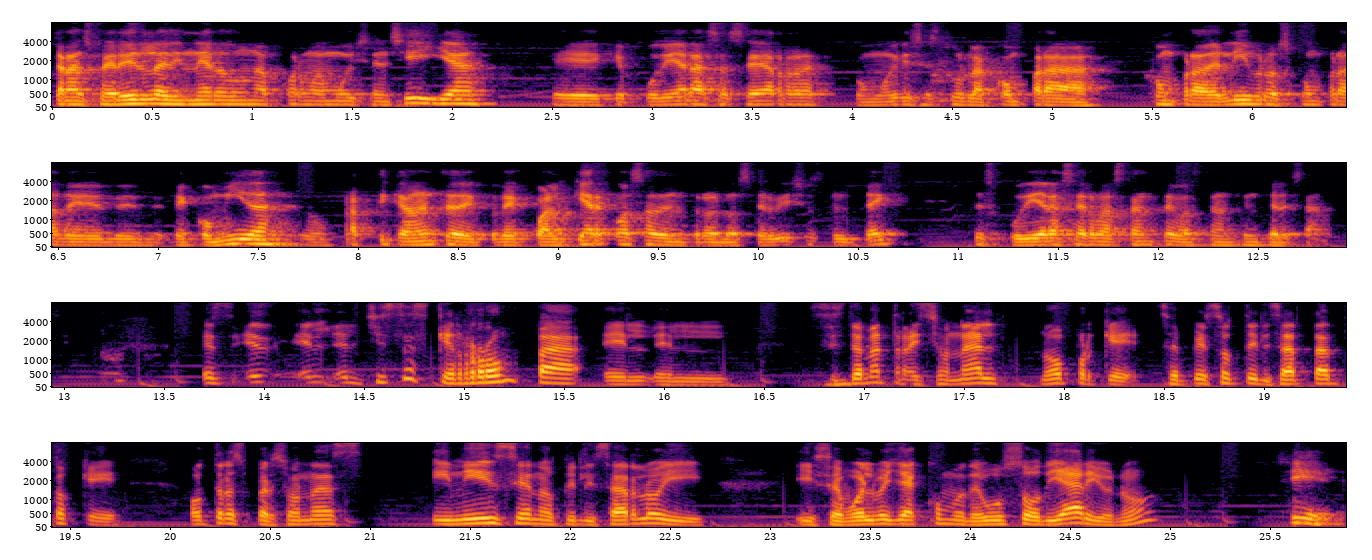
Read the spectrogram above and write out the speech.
transferirle dinero de una forma muy sencilla, eh, que pudieras hacer, como dices tú, la compra, compra de libros, compra de, comida, o prácticamente de, cualquier cosa dentro de los servicios del tech, les pudiera ser bastante, bastante interesante. el, chiste es que rompa el, sistema tradicional, ¿no? Porque se empieza a utilizar tanto que otras personas inician a utilizarlo y se vuelve ya como de uso diario, ¿no? Sí,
